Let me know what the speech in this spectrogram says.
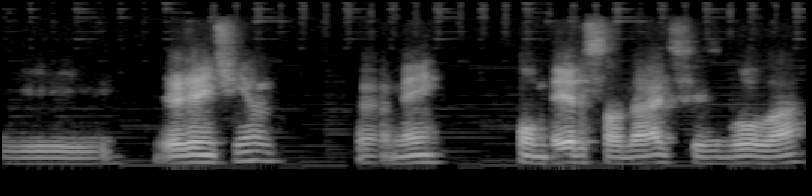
E, a Argentina também. Palmeiras, saudades, fez gol lá.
